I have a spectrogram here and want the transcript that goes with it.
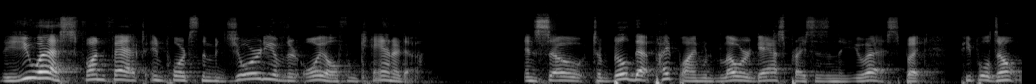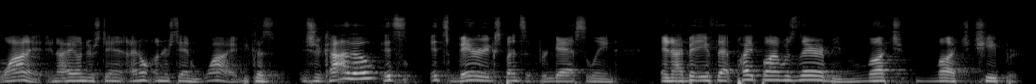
the U.S. Fun fact imports the majority of their oil from Canada. And so to build that pipeline would lower gas prices in the US, but people don't want it and I understand I don't understand why because in Chicago it's it's very expensive for gasoline. And I bet if that pipeline was there it'd be much much cheaper.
